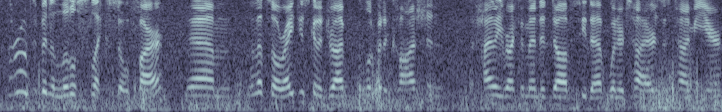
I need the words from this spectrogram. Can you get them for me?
So the roads have been a little slick so far. Um, and that's all right. Just got to drive with a little bit of caution highly recommended obviously to have winter tires this time of year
